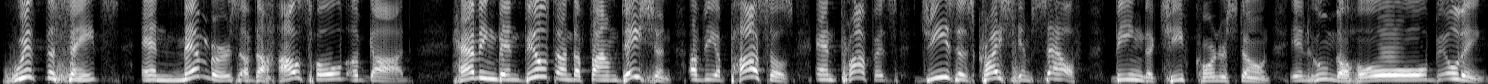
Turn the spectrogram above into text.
with the saints and members of the household of God, having been built on the foundation of the apostles and prophets, Jesus Christ Himself being the chief cornerstone, in whom the whole building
